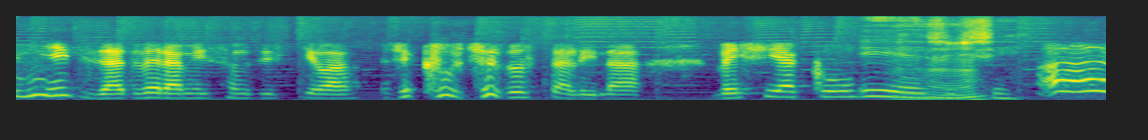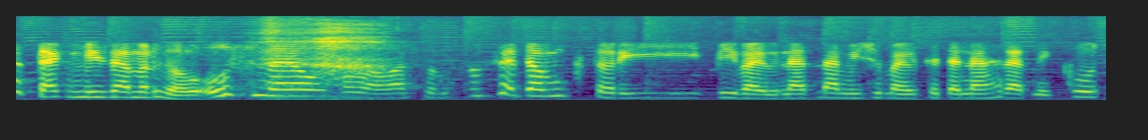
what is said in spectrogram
hneď za dverami som zistila, že kľúče zostali na vešiaku. Ježiši. A tak mi zamrzol úsmev, volala som susedom, ktorí bývajú nad nami, že majú teda náhradný kľúč.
